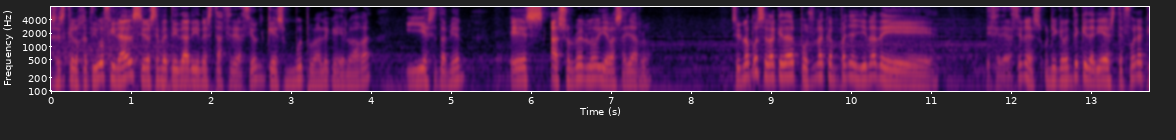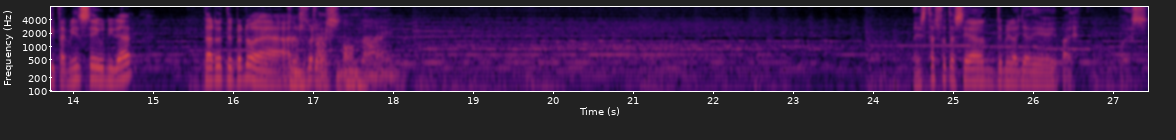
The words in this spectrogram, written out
sabéis que el objetivo final, si no se mete Idari en esta federación, que es muy probable que lo haga, y este también, es absorberlo y avasallarlo. Si no, pues se va a quedar pues una campaña llena de, de federaciones. Únicamente quedaría este fuera, que también se unirá tarde o temprano a, a los verdes. Estas flotas se han terminado ya de... Vale, pues...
